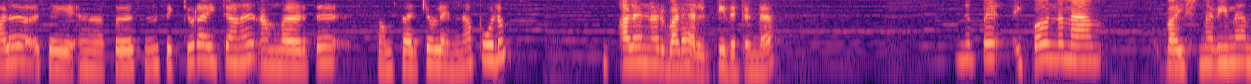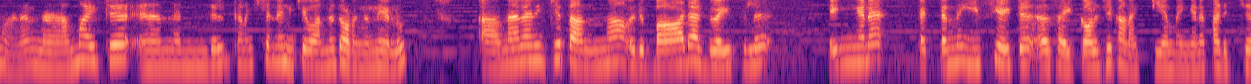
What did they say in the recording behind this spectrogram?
ആൾ പേഴ്സണൽ സെക്യൂർ ആയിട്ടാണ് നമ്മളടുത്ത് സംസാരിക്കുള്ളൂ എന്നാൽ പോലും ആൾ എന്നെ ഒരുപാട് ഹെൽപ്പ് ചെയ്തിട്ടുണ്ട്. പിന്നെ ഇപ്പൊ വന്ന മാം വൈഷ്ണവി മാം ആണ്. മാമായിട്ട് മെന്റൽ കണക്ഷൻ എനിക്ക് വന്ന് തുടങ്ങുന്നേ ഉള്ളൂ. മാം എനിക്ക് തന്ന ഒരുപാട് അഡ്വൈസിൽ എങ്ങനെ പെട്ടെന്ന് ഈസി ആയിട്ട് സൈക്കോളജി കണക്ട് ചെയ്യാം എങ്ങനെ പഠിച്ച്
